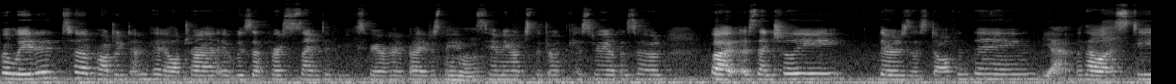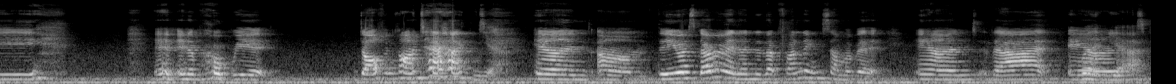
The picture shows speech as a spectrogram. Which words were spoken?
Related to Project MK Ultra, it was at first a scientific experiment, but I just made Mhm. Sammy watch the drug history episode. But essentially, there's this dolphin thing yeah with LSD and inappropriate dolphin contact. yeah and um, the U.S. government ended up funding some of it, and that and yeah.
